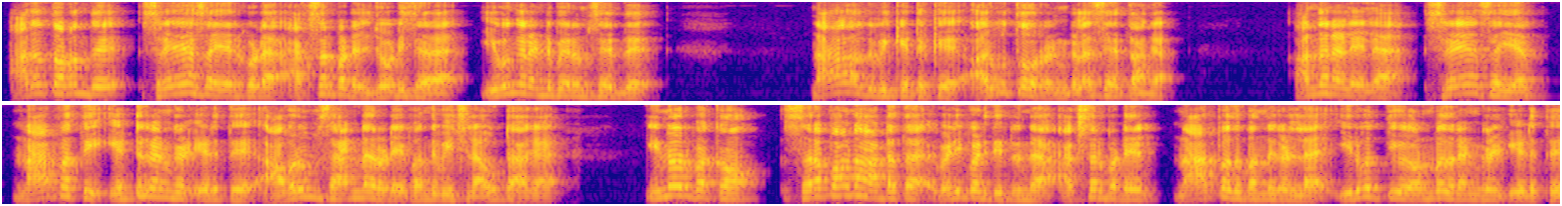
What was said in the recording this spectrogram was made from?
அதை தொடர்ந்து ஸ்ரேயஸ் ஐயர் கூட அக்சர் பட்டேல் ஜோடி சேர இவங்க ரெண்டு பேரும் சேர்ந்து நாலாவது விக்கெட்டுக்கு அறுபத்தோரு ரன்களை சேர்த்தாங்க. அந்த நிலையில ஸ்ரேயஸ் ஐயர் நாற்பத்தி எட்டு ரன்கள் எடுத்து அவரும் சாண்டருடைய பந்து வீச்சில் அவுட் ஆக இன்னொரு பக்கம் சிறப்பான ஆட்டத்தை வெளிப்படுத்திட்டு இருந்த அக்ஷர் பட்டேல் நாற்பது பந்துகளில் இருபத்தி ஒன்பது ரன்கள் எடுத்து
